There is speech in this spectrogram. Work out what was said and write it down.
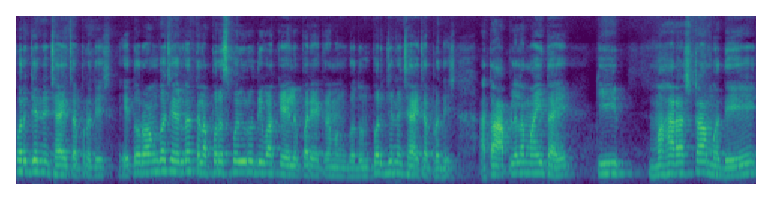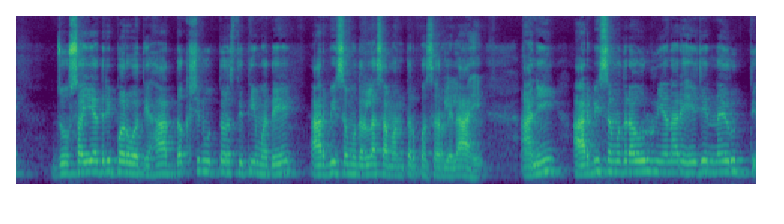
पर्जन्य छायेचा प्रदेश. हे तो रॉंगच येईल ना? त्याला परस्पर विरोधी वाक्य यायलं पर्याय क्रमांक दोन पर्जन्य छायेचा प्रदेश. आता आपल्याला माहीत आहे की महाराष्ट्रामध्ये जो सह्याद्री पर्वत आहे हा दक्षिण उत्तर स्थितीमध्ये अरबी समुद्राला समांतर पसरलेला आहे. आणि अरबी समुद्रावरून येणारे हे जे नैऋत्य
